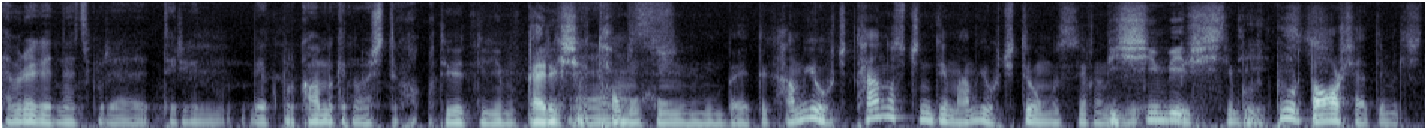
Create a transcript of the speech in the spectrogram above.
Тамира гэдэг найз бүр э, тэрийг нь яг бүр комик нь уншдаг аахгүй. Тэгээд нэг юм гариг шиг том хүн юм байдаг. Хамгийн хүч Танос ч тийм хамгийн хүчтэй хүмүүсийн Биш юм биш тийм бүр бүр доор шат юм л шүү.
